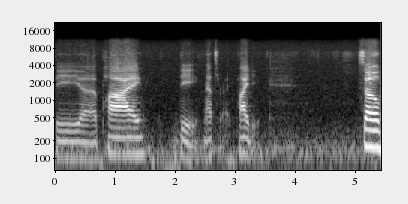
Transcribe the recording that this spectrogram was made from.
the uh, pi d. That's right, pi d. So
